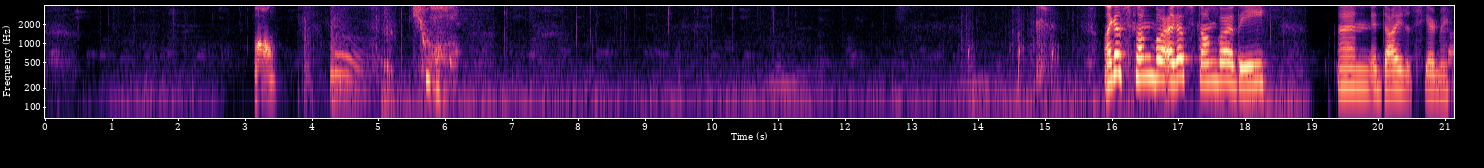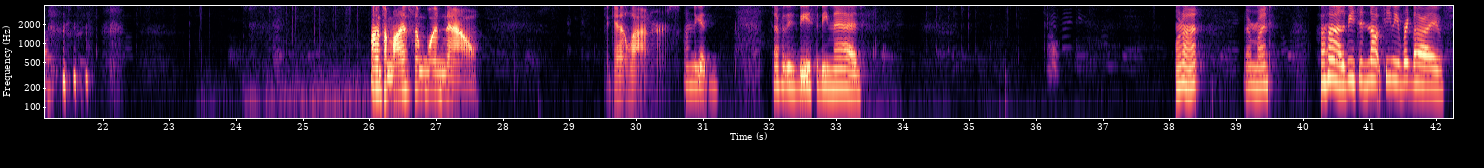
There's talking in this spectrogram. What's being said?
Lol. I got stung by I got stung by a bee and it died, it scared me. Time to mine some wood now. To get ladders. I'm gonna get time for these bees to be mad. Or not. Never mind. Haha, the bees did not see me break the hive.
